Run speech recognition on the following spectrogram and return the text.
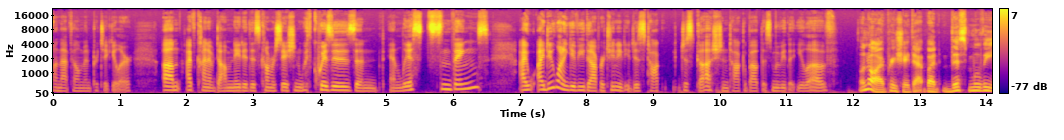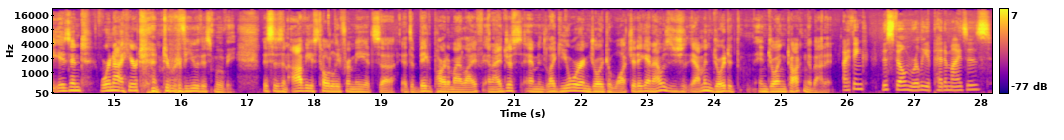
on that film in particular. Um, I've kind of dominated this conversation with quizzes and, and lists and things. I, I do want to give you the opportunity to just talk, just gush and talk about this movie that you love. Well, no, I appreciate that, but this movie isn't. We're not here to, to review this movie. This is an obvious totally for me. It's a it's a big part of my life, and I just am like you were enjoyed to watch it again. I was just, I'm enjoyed to, enjoying talking about it. I think this film really epitomizes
